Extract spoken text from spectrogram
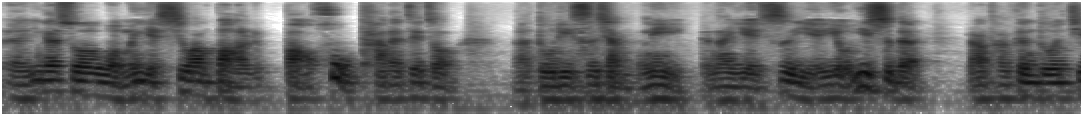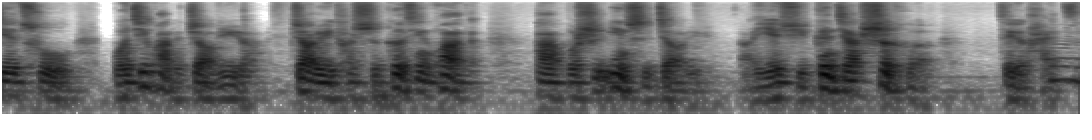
呃，应该说，我们也希望保保护他的这种呃独立思想能力，那也是也有意识的让他更多接触国际化的教育啊。教育它是个性化的，它不是应试教育啊，也许更加适合这个孩子。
